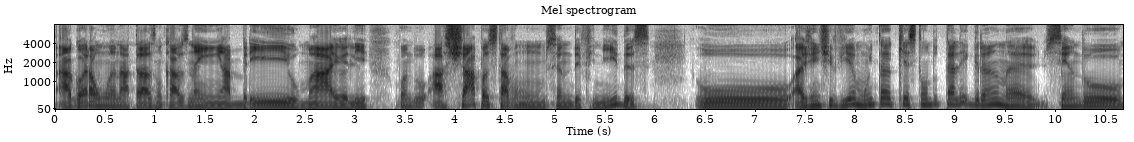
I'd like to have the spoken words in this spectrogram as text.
agora um ano atrás, no caso, né, em abril, maio ali, quando as chapas estavam sendo definidas, o, a gente via muita questão do Telegram, né? Sendo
